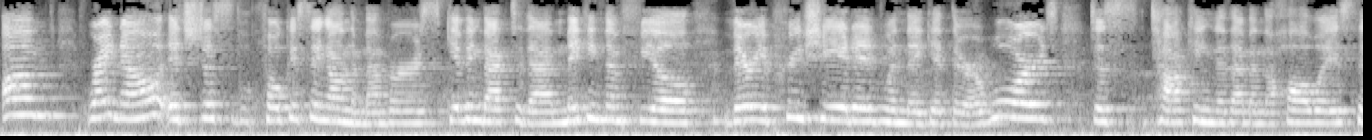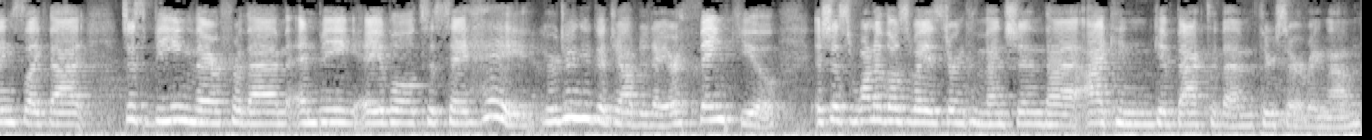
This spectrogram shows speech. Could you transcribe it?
Um, right now, it's just focusing on the members, giving back to them, making them feel very appreciated when they get their awards, just talking to them in the hallways, things like that. Just being there for them and being able to say, hey, you're doing a good job today, or thank you. It's just one of those ways during convention that I can give back to them through serving them.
